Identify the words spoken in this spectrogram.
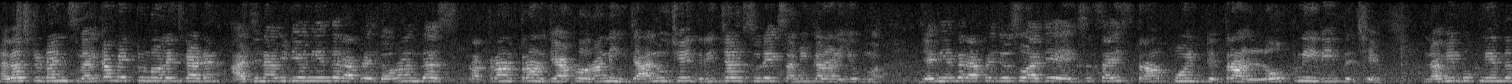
Hello students welcome back to knowledge garden આજના વિડીયોની અંદર આપણે ધોરણ દસ, પ્રકરણ ત્રણ જે આપણો રનિંગ ચાલુ છે દ્રિચલ સુરેખ સમીકરણ યુગ્મ. જેની અંદર આપણે જોશું આજે એક્સરસાઇઝ ત્રણ પોઈન્ટ ત્રણ લોપની રીત છે. નવી બુકની અંદર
